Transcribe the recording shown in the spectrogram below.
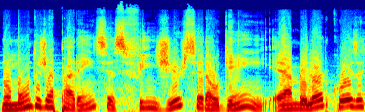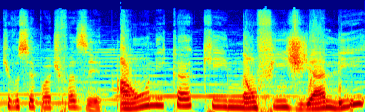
No mundo de aparências, fingir ser alguém é a melhor coisa que você pode fazer. A única que não fingia ali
